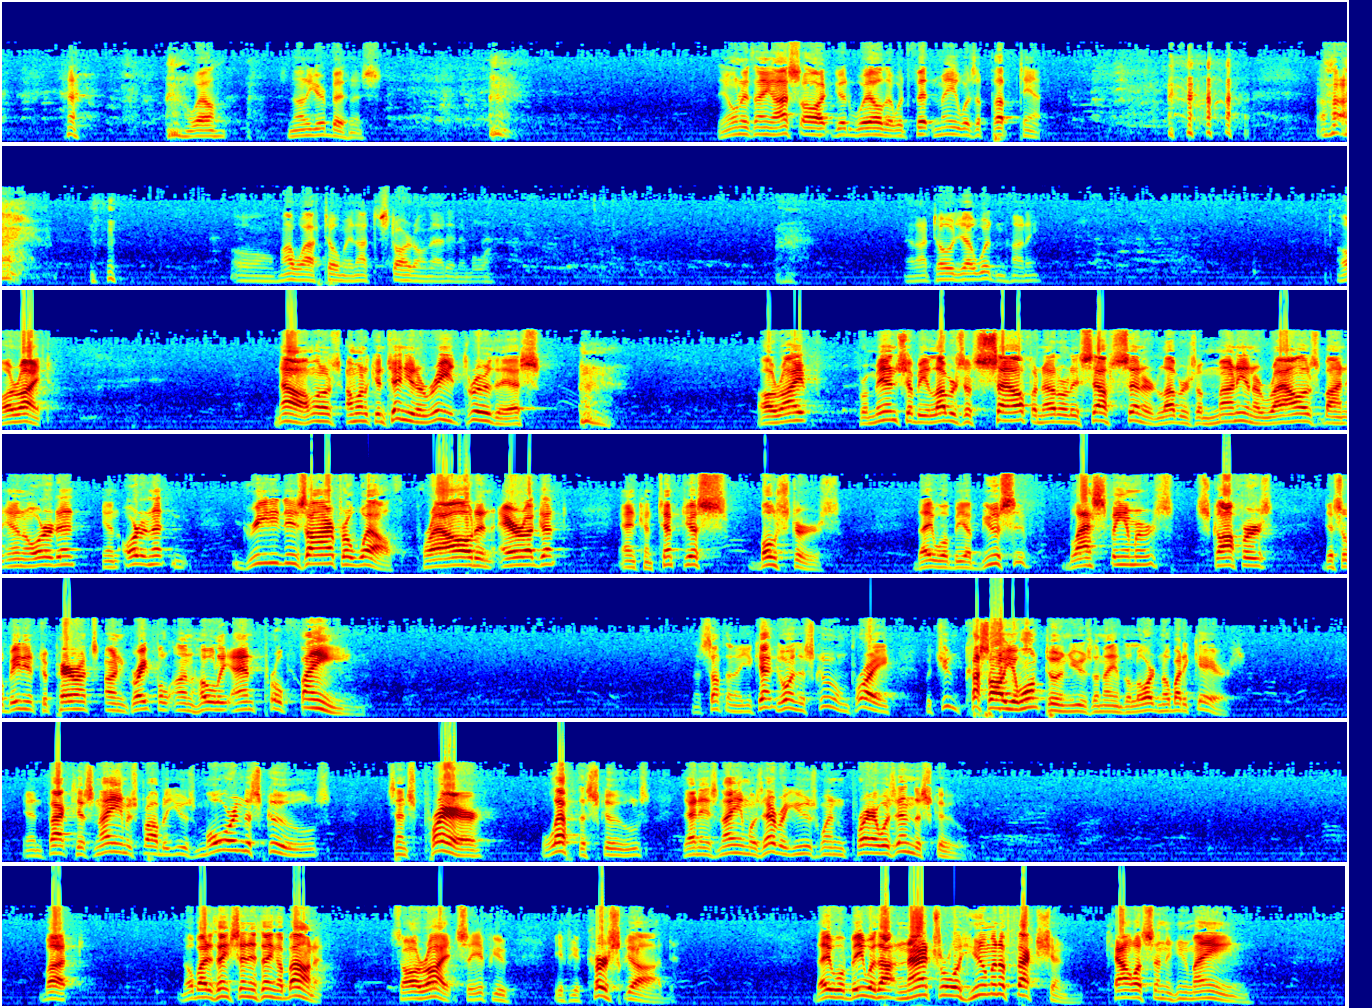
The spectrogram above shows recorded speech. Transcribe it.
it's none of your business. the only thing I saw at Goodwill that would fit me was a pup tent. Oh, my wife told me not to start on that anymore. And I told you I wouldn't, honey. All right. Now, I'm going to, I'm going to continue to read through this. All right. For men shall be lovers of self and utterly self-centered, lovers of money and aroused by an inordinate, inordinate, greedy desire for wealth proud and arrogant and contemptuous boasters. They will be abusive, blasphemers, scoffers, disobedient to parents, ungrateful, unholy, and profane. That's something that you can't go into school and pray, but you can cuss all you want to and use the name of the Lord, nobody cares. In fact, his name is probably used more in the schools since prayer left the schools than his name was ever used when prayer was in the school. But nobody thinks anything about it. It's all right. See, if you if you curse God, they will be without natural human affection, callous and humane,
